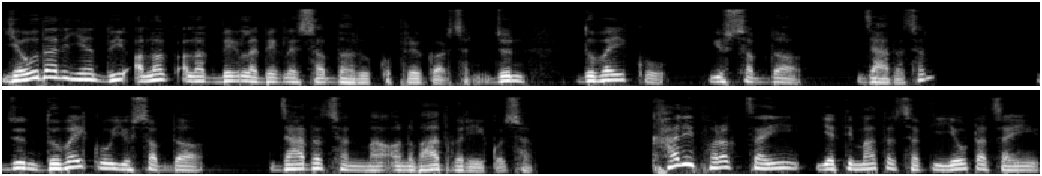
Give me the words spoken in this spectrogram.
यहुदाले यहाँ दुई अलग अलग बेग्ला बेग्लै शब्दहरूको प्रयोग गर्छन्। जुन दुवैको यो शब्द जाँदछन् जुन दुवैको यो शब्द जाँदछन्मा अनुवाद गरिएको छ। खाली फरक चाहिँ यति मात्र छ कि एउटा चाहिँ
